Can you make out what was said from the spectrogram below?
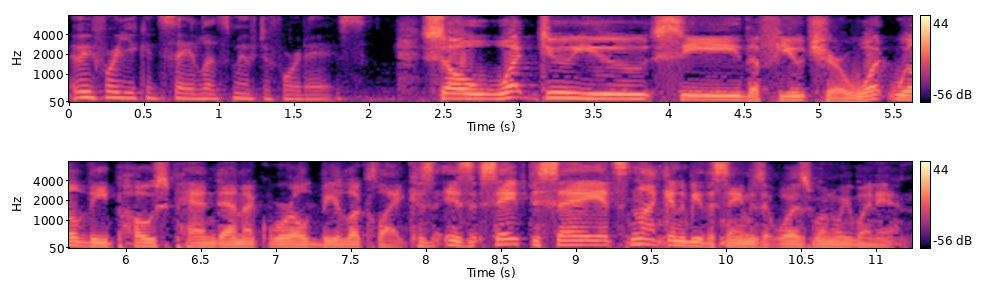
before you can say, "Let's move to four days." So, what do you see the future? What will the post-pandemic world be look like? Because is it safe to say it's not going to be the same as it was when we went in?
